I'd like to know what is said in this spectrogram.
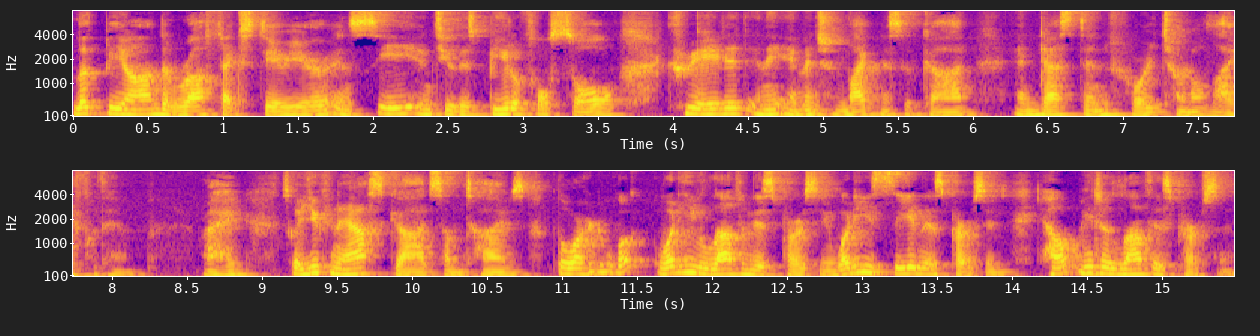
Look beyond the rough exterior and see into this beautiful soul created in the image and likeness of God and destined for eternal life with Him. Right? So you can ask God sometimes, Lord, what, what do you love in this person? What do you see in this person? Help me to love this person.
